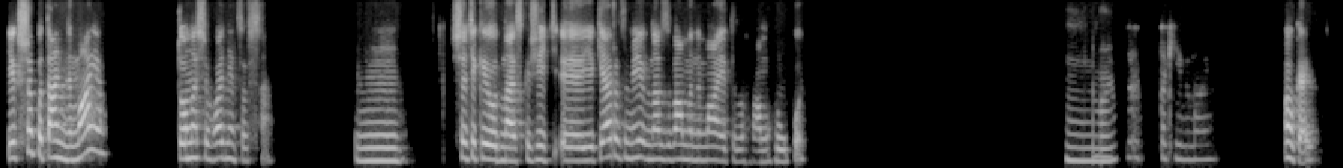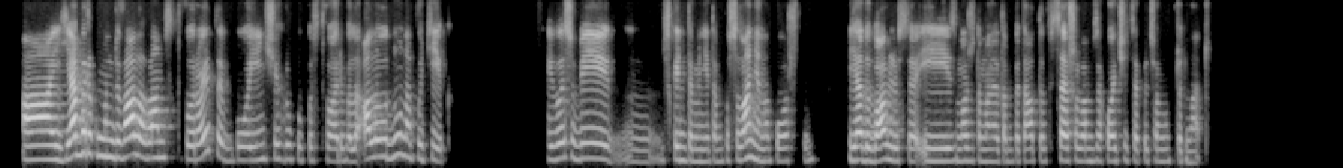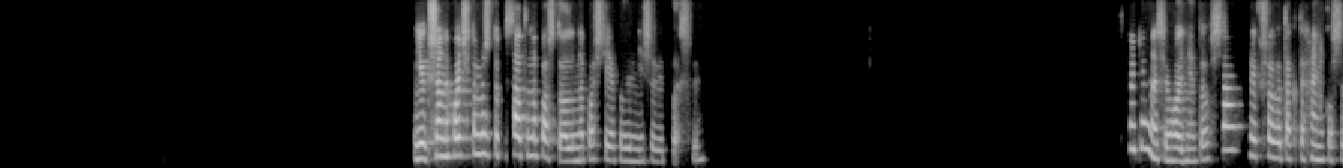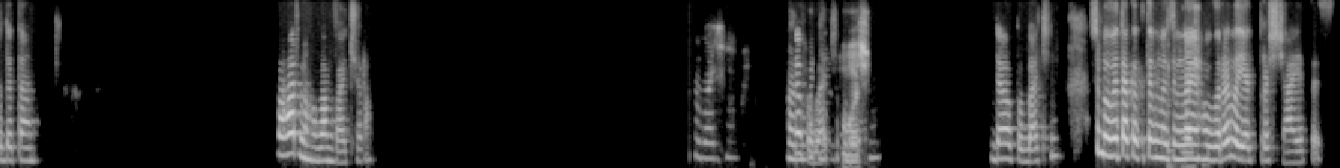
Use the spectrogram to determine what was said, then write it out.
Якщо питань немає, то на сьогодні це все. Ще тільки одне. Скажіть, е, як я розумію, в нас з вами немає телеграм-групи. М, Немає. Так немає. Окей. А я би рекомендувала вам створити, бо інші групи постворювали, але одну на потік. І ви собі м, скиньте мені там посилання на пошту. Я добавлюся і зможете мене там питати все, що вам захочеться по цьому предмету. Якщо не хочете, можете писати на пошту, але на пошті я повільніше відписую. Тоді на сьогодні то все, якщо ви так тихенько сидите. Гарного вам вечора. Побачення. Дня. побачення. До побачення. Щоб ви так активно зі мною говорили, як прощаєтесь.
